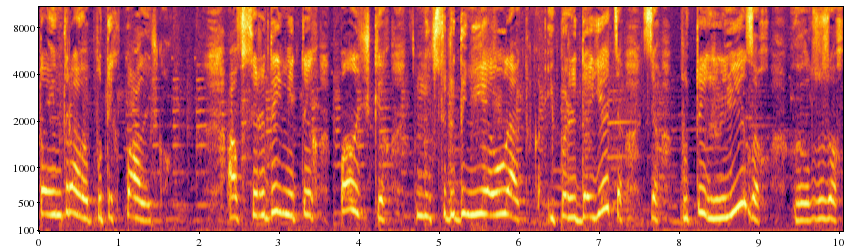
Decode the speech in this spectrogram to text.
куди їм треба по тих паличках. А всередині тих паличків, ну, всередині є електрика і передається по тих желізах, железах,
